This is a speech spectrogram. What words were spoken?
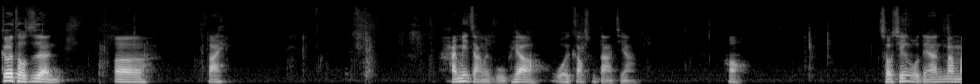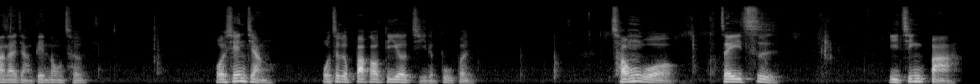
各位投资人，呃，来，还没涨的股票，我会告诉大家。好，首先我等下慢慢来讲电动车。我先讲我这个报告第二集的部分，从我这一次已经把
